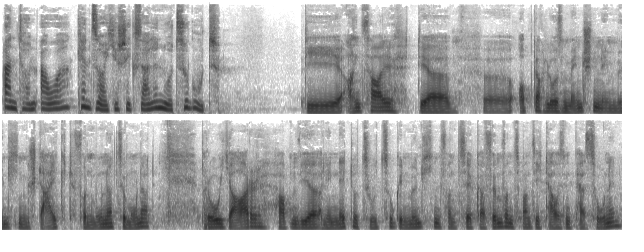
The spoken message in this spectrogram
Anton Auer kennt solche Schicksale nur zu gut. Die Anzahl der äh, obdachlosen Menschen in München steigt von Monat zu Monat. Pro Jahr haben wir einen Nettozuzug in München von ca. 25.000 Personen.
